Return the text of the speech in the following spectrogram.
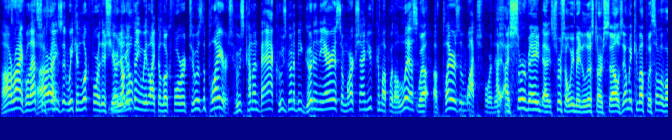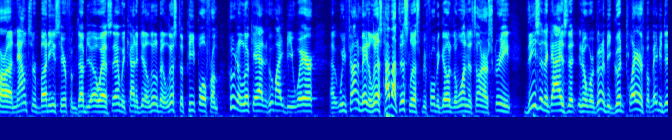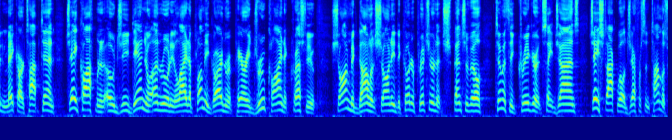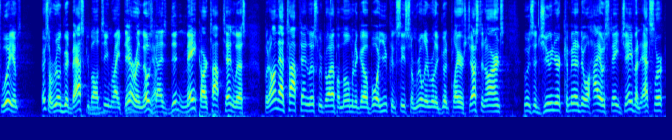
All right. Well, that's some right. things that we can look for this year. Another go. thing we like to look forward to is the players. Who's coming back? Who's going to be good in the area? So, Mark Shine, you've come up with a list well, of players to watch for this. I, I surveyed. Uh, first of all, we made a list ourselves. Then we come up with some of our announcer buddies here from WOSN. We kind of get a little bit of list of people from who to look at and who might be where. Uh, we've kind of made a list. How about this list before we go to the one that's on our screen? These are the guys that, you know, were going to be good players, but maybe didn't make our top 10. Jay Kaufman at OG, Daniel Unruh at Elida, Plummy Gardner at Perry, Drew Klein at Crestview, Sean McDonald at Shawnee, Dakota Pritchard at Spencerville, Timothy Krieger at St. John's, Jay Stockwell at Jefferson, Thomas Williams. There's a real good basketball mm-hmm. team right there, and those guys didn't make our top 10 list. But on that top 10 list we brought up a moment ago, boy, you can see some really, really good players. Justin Arns, who is a junior, committed to Ohio State. Javen Etzler,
